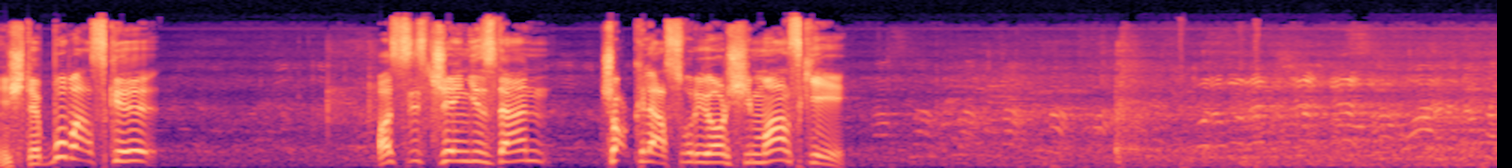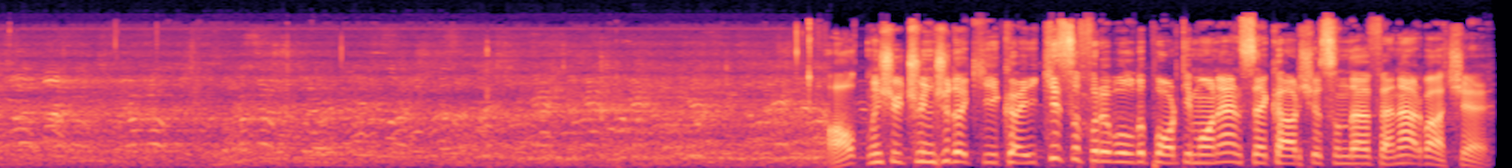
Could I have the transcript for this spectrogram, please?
İşte bu baskı asist Cengiz'den çok klas vuruyor Şimanski. ...63. dakika 2-0'ı buldu Portimonense karşısında Fenerbahçe.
